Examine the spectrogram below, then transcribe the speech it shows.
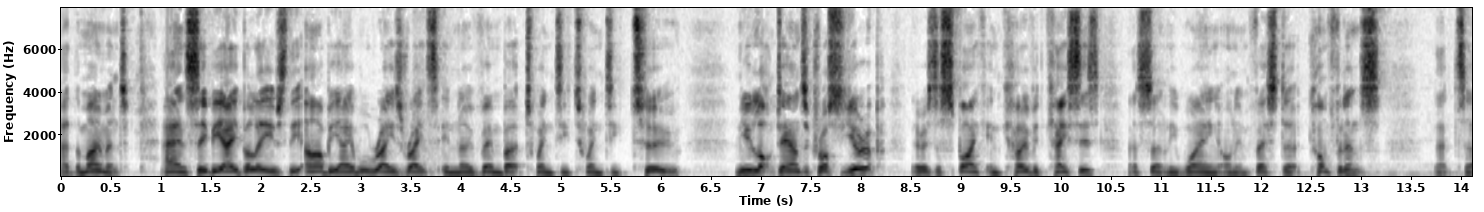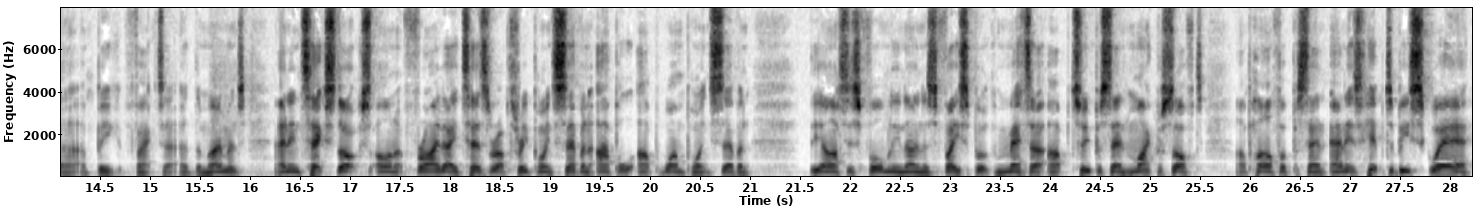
at the moment. And CBA believes the RBA will raise rates in November 2022. New lockdowns across Europe there is a spike in COVID cases. That's certainly weighing on investor confidence. That's uh, a big factor at the moment. And in tech stocks on Friday, Tesla up 3.7, Apple up 1.7. The artist formerly known as Facebook, Meta up 2%, Microsoft up half a percent, and it's hip to be square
